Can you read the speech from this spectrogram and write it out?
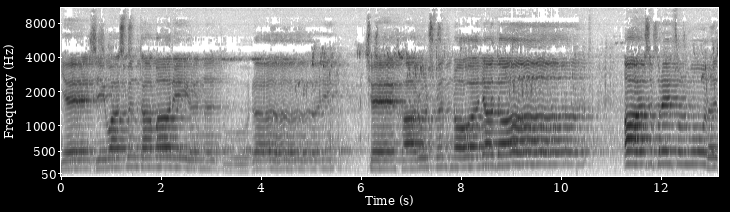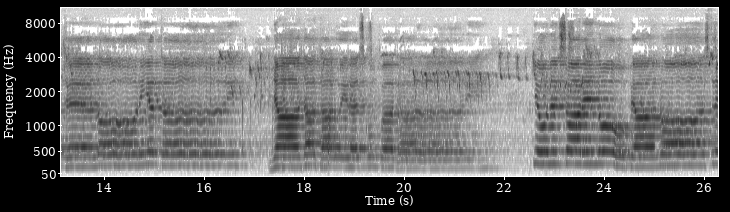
E ziua Sfânta Marei Înturării, Ce Harul Sfânt nouă ne-a dat, Azi prețul multelor iertării, Ne-a dat a Lui răscumpărării. E un soare nou pe-a noastre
